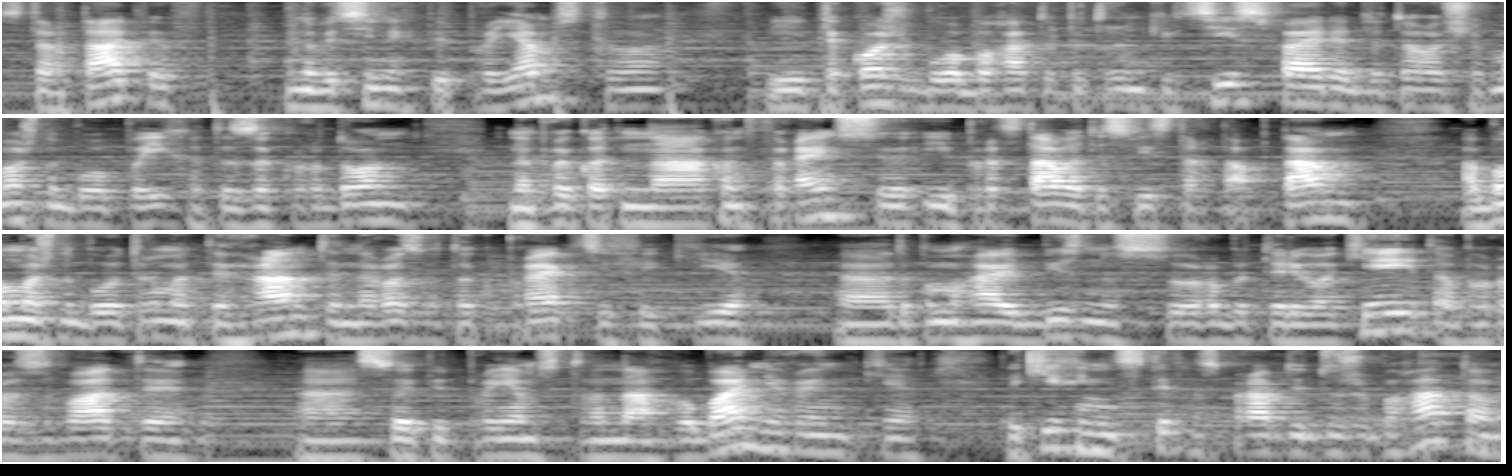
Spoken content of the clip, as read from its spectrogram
стартапів, інноваційних підприємств. І також було багато підтримки в цій сфері для того, щоб можна було поїхати за кордон, наприклад, на конференцію і представити свій стартап там, або можна було отримати гранти на розвиток проєктів, які е, допомагають бізнесу робити релокейт або розвивати своє підприємство на глобальні ринки. Таких ініціатив насправді дуже багато.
